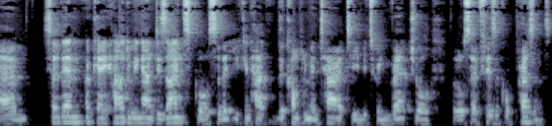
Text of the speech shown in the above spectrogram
um, so then okay how do we now design schools so that you can have the complementarity between virtual but also physical presence.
